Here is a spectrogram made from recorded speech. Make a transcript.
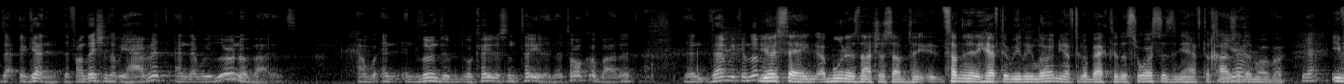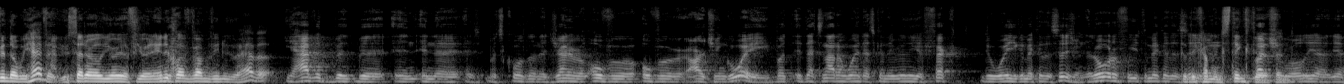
that again the foundation that we have it and that we learn about it and, and, and learn the Makaitis and Torah that talk about it, then, then we can live You're saying Amunah is not just something, something that you have to really learn. You have to go back to the sources and you have to chazal yeah. them over. Yeah. Even though we have it. You said earlier, if you're in Eniklav Vamvinu, you have it. You have it in, in a, what's called in a general over, overarching way, but that's not a way that's going to really affect the way you can make a decision. In order for you to make a decision, to become instinctive. And, yeah, yeah.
